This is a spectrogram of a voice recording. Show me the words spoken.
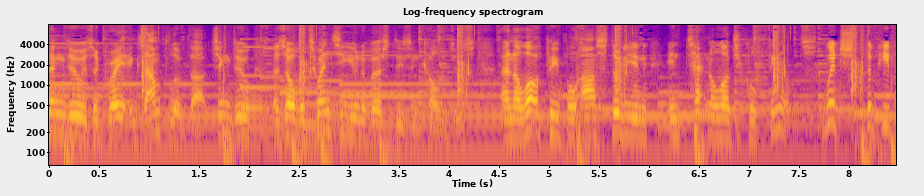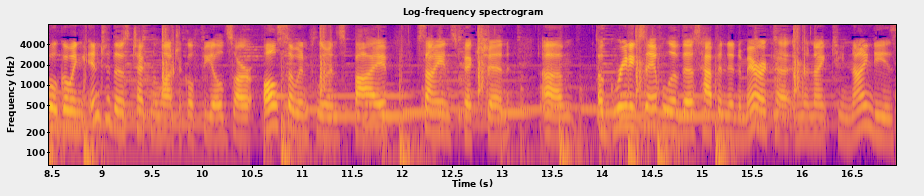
Chengdu is a great example of that. Chengdu has over 20 universities and colleges, and a lot of people are studying in technological fields. Which the people going into those technological fields are also influenced by science fiction. Um, a great example of this happened in America in the 1990s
